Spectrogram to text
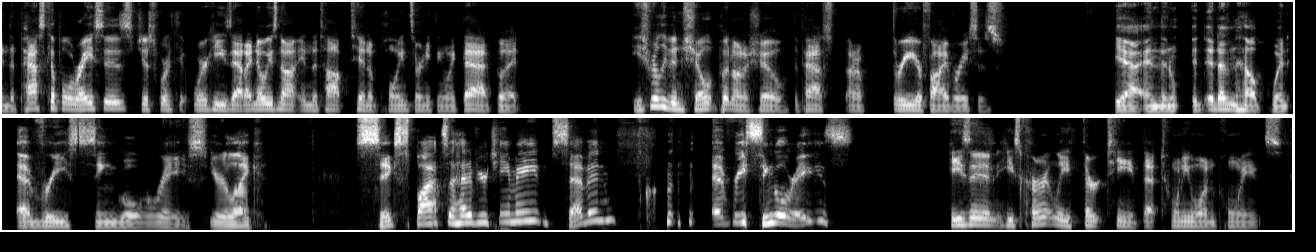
In the past couple of races, just where th- where he's at, I know he's not in the top ten of points or anything like that, but he's really been showing putting on a show the past I don't know three or five races. Yeah, and then it, it doesn't help when every single race you're like six spots ahead of your teammate, seven every single race. He's in. He's currently 13th at 21 points.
